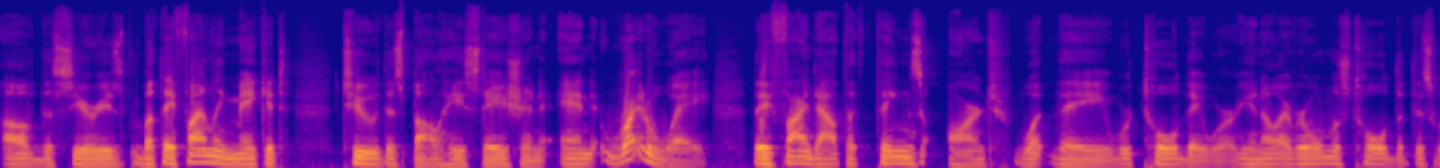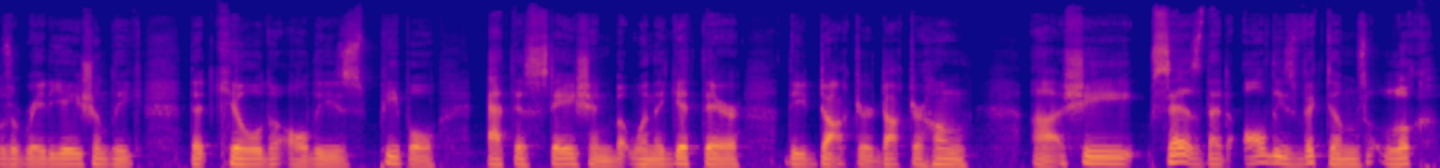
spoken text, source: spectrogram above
of the series. But they finally make it to this Balhae station, and right away they find out that things aren't what they were told they were. You know, everyone was told that this was a radiation leak that killed all these people at this station, but when they get there, the doctor, Dr. Hung, uh, she says that all these victims look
